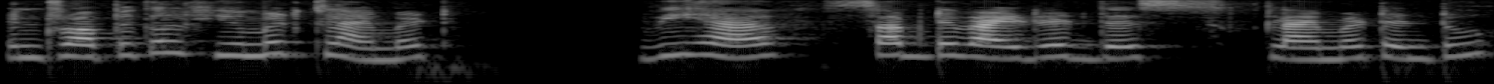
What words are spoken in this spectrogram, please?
in tropical humid climate, we have subdivided this climate into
